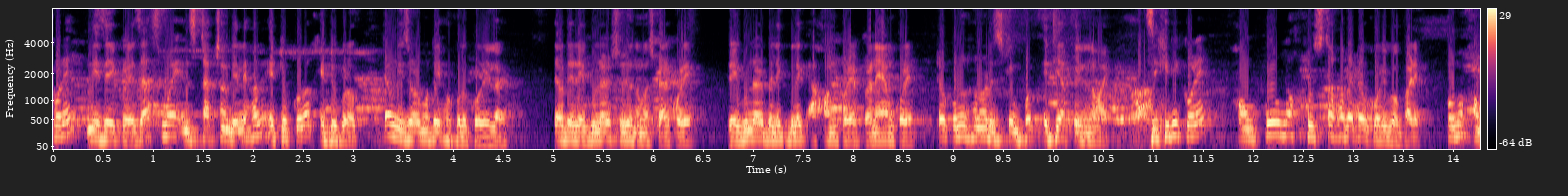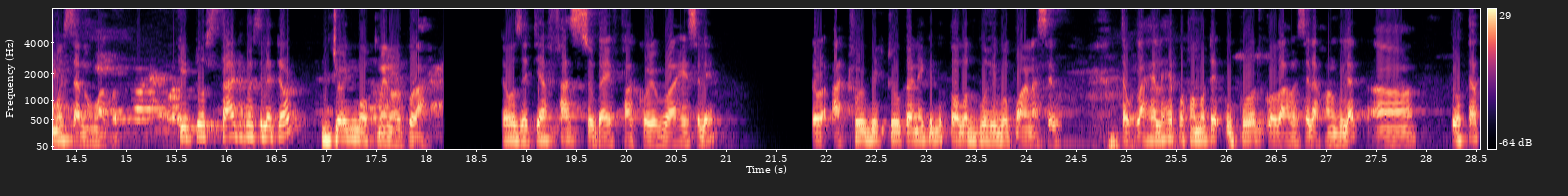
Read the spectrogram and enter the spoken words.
কৰে নিজেই কৰে। জাষ্ট মই ইনষ্ট্ৰাকশ্যন দিলে হ'ল এইটো কৰক সেইটো কৰক। তেওঁ নিজৰ মতেই সকলো কৰি লয়। তেওঁ ৰেগুলাৰ সূৰ্য নমস্কাৰ কৰে ৰেগুলাৰ বেলেগ বেলেগ আসন কৰে প্ৰাণায়াম কৰে। তেওঁ কোনো ধৰণৰ ডিছকমফৰ্ট এতিয়া ফিল নহয়। যিখিনি কৰে সম্পূৰ্ণ সুস্থভাৱে তেওঁ কৰিব পাৰে কোনো সমস্যা নোহোৱাকৈ কিন্তু ষ্টাৰ্ট হৈছিলে তেওঁৰ জইণ্ট মুভমেণ্টৰ পৰা। তেওঁ যেতিয়া ফাৰ্ষ্ট যোগাভ্যাস কৰিব আহিছিলে তেওঁৰ আঁঠুৰ বিষটোৰ কাৰণে কিন্তু তলত বহিব পৰা নাছিল। তেওঁক লাহে লাহে প্ৰথমতে ওপৰত কৰোৱা হৈছিল আসনবিলাক তো তাক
